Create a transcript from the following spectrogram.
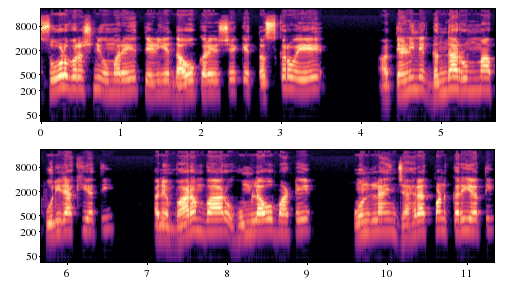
સોળ વર્ષની ઉંમરે તેણીએ દાવો કરે છે કે તસ્કરોએ તેણીને ગંદા રૂમમાં પૂરી રાખી હતી. અને વારંવાર હુમલાઓ માટે ઓનલાઈન જાહેરાત પણ કરી હતી.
